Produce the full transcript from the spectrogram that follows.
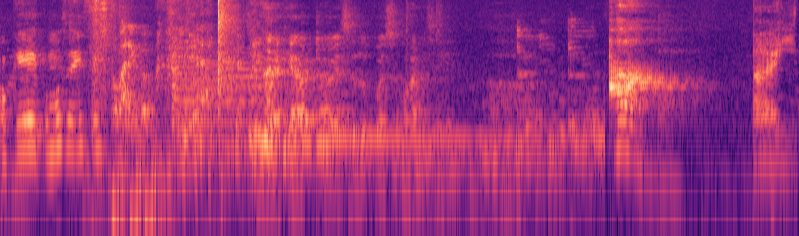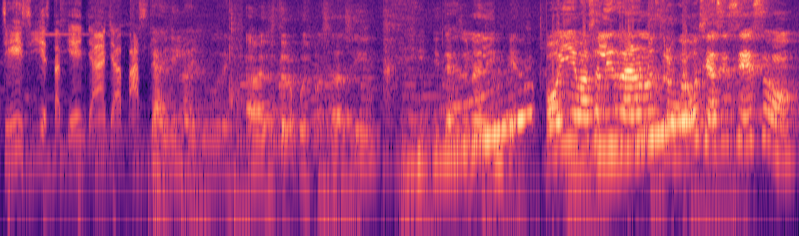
Ok, ¿cómo se dice? Sobar el huevo. Sí, pero es que a, a veces lo puedes sobar así. Ay, sí, sí, está bien, ya, ya, basta. Que alguien lo ayude. A veces te lo puedes pasar así. Y te haces una limpia. Oye, va a salir raro nuestro huevo si haces eso.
